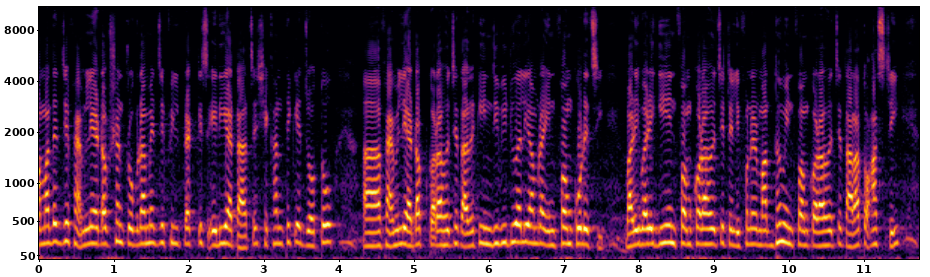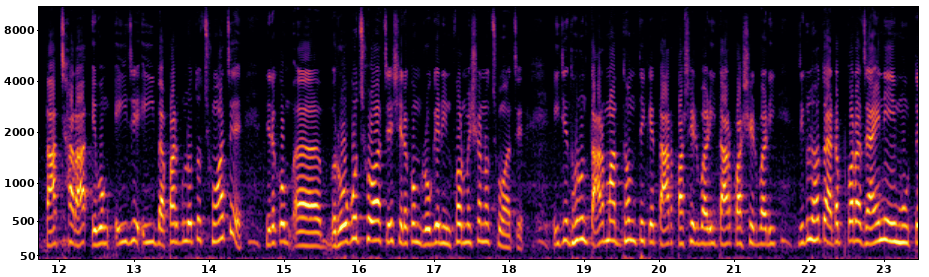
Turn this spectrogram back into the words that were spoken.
আমাদের যে ফ্যামিলি অ্যাডপশন প্রোগ্রামের যে ফিল্ড প্র্যাকটিস এরিয়াটা আছে, সেখান থেকে যত ফ্যামিলি অ্যাডপ্ট করা হয়েছে, তাদেরকে ইন্ডিভিজুয়ালি আমরা ইনফর্ম করেছি। বাড়ি বাড়ি গিয়ে ইনফর্ম করা হয়েছে টেলিফোনের মাধ্যমে ইনফর্ম করা হয়েছে, তারা তো আসছেই। তাছাড়া, এবং এই যে এই ব্যাপারগুলো তো ছোঁয়াচে, যেরকম রোগও ছোঁয়াচে, সেরকম রোগের ইনফরমেশনও ছোঁয়াচে। এই যে ধরুন, তার মাধ্যম থেকে তার পাশের বাড়ি, তার পাশের বাড়ি, যেগুলো হয়তো অ্যাডপ্ট করা যায়নি এই মুহূর্তে,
